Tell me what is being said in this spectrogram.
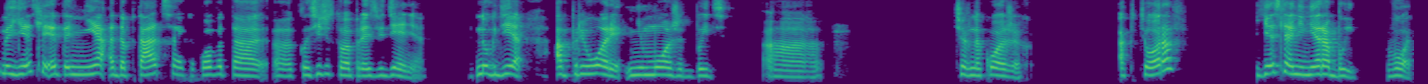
Но если это не адаптация какого-то э, классического произведения, ну где априори не может быть а, чернокожих актеров, если они не рабы, вот.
